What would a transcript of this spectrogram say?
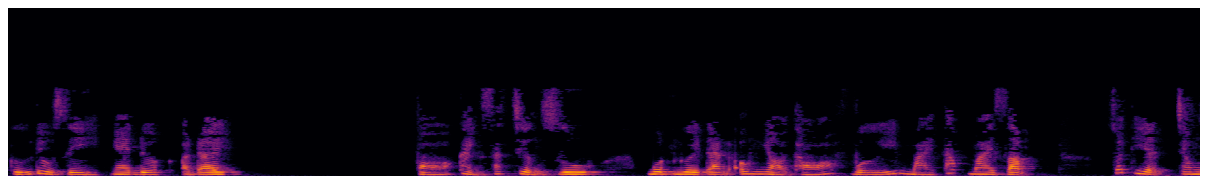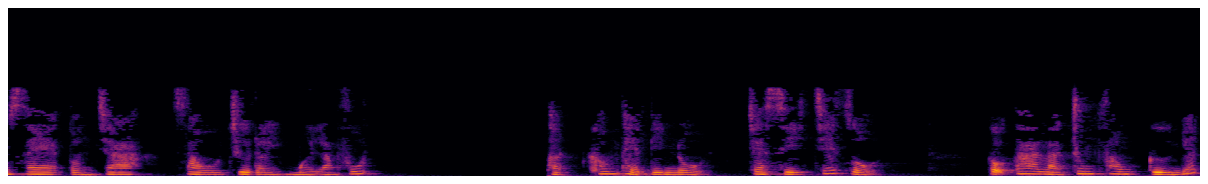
cứ điều gì nghe được ở đây. Phó cảnh sát trưởng Du, một người đàn ông nhỏ thó với mái tóc mai rậm, xuất hiện trong xe tuần tra sau chưa đầy 15 phút. Thật không thể tin nổi, Chelsea chết rồi. Cậu ta là trung phong cừ nhất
